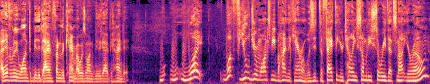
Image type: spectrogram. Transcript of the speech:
I never really wanted to be the guy in front of the camera. I always wanted to be the guy behind it. What what fueled your want to be behind the camera? Was it the fact that you're telling somebody's story that's not your own,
